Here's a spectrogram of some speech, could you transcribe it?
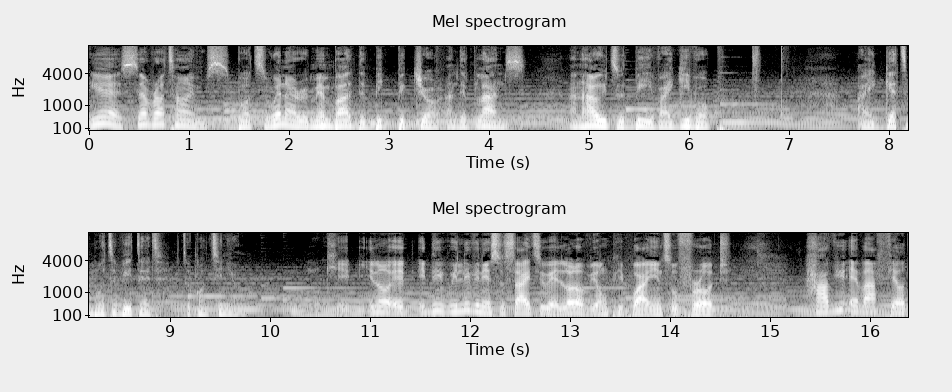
Yes, several times. But when I remember the big picture and the plans and how it would be if I give up, I get motivated to continue. You know, it, it, we live in a society where a lot of young people are into fraud. Have you ever felt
